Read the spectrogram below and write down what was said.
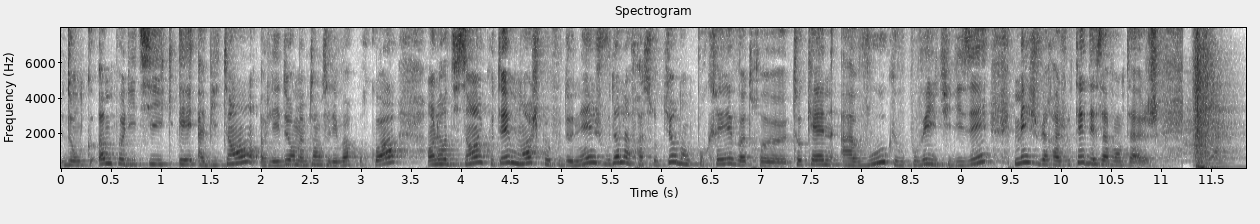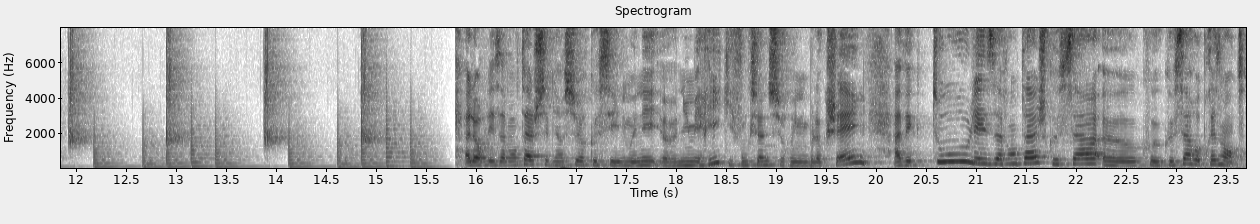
donc hommes politiques et habitants, les deux en même temps, vous allez voir pourquoi, en leur disant, écoutez, moi je peux vous donner, je vous donne l'infrastructure donc pour créer votre token à vous que vous pouvez utiliser, mais je vais rajouter des avantages. Alors les avantages, c'est bien sûr que c'est une monnaie euh, numérique qui fonctionne sur une blockchain avec tous les avantages que ça, euh, que, ça représente.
